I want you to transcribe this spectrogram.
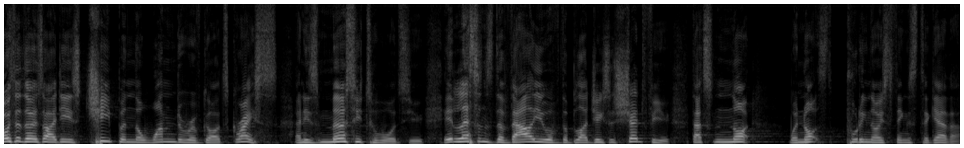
Both of those ideas cheapen the wonder of God's grace and His mercy towards you. It lessens the value of the blood Jesus shed for you. That's not, we're not putting those things together.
